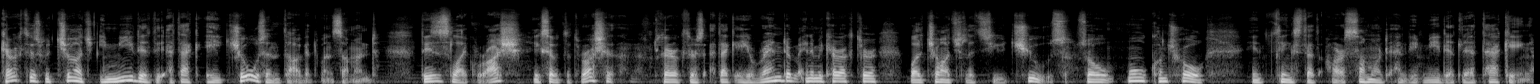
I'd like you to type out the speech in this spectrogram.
Characters with charge immediately attack a chosen target when summoned. This is like Rush, except that Rush characters attack a random enemy character, while charge lets you choose. So more control in things that are summoned and immediately attacking.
